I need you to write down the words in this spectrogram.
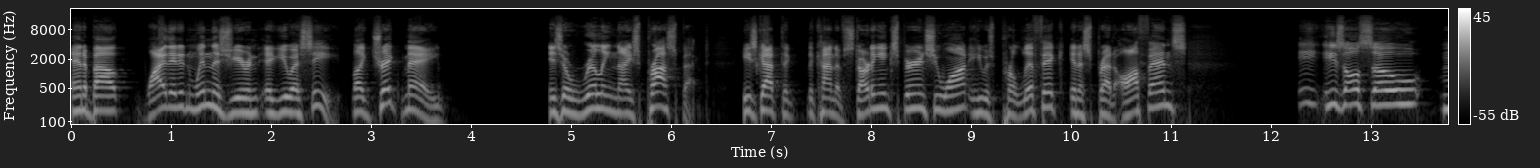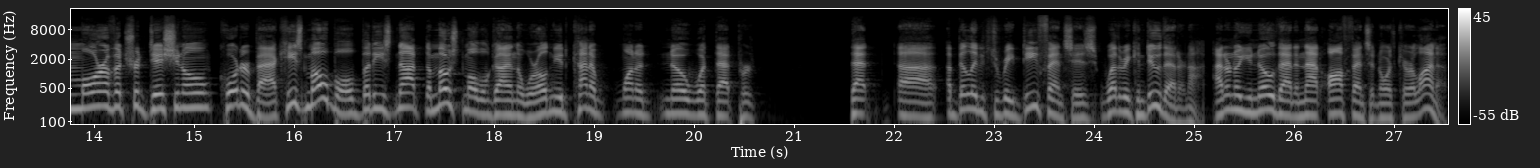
and about why they didn't win this year in, at USC. Like, Drake Maye is a really nice prospect. He's got the, the kind of starting experience you want. He was prolific in a spread offense. He, he's also more of a traditional quarterback. He's mobile, but he's not the most mobile guy in the world. And you'd kind of want to know what that per, that uh, ability to read defense is, whether he can do that or not. I don't know. You know that in that offense at North Carolina.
